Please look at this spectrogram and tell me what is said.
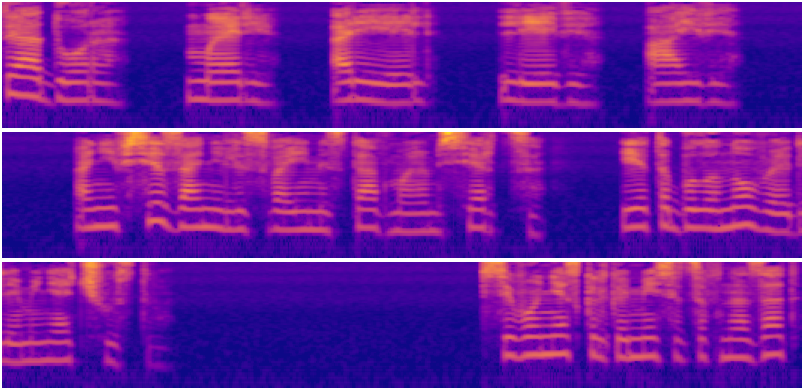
Теодора, Мэри, Ариэль, Леви, Айви. Они все заняли свои места в моем сердце, и это было новое для меня чувство. Всего несколько месяцев назад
